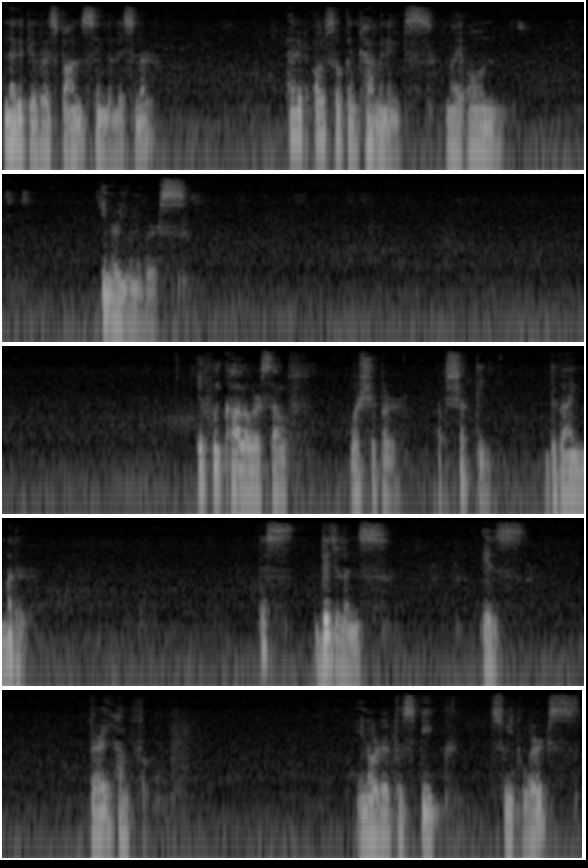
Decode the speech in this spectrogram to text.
negative response in the listener and it also contaminates my own inner universe. If we call ourselves worshipper of Shakti, Divine Mother, this vigilance is very helpful in order to speak sweet words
